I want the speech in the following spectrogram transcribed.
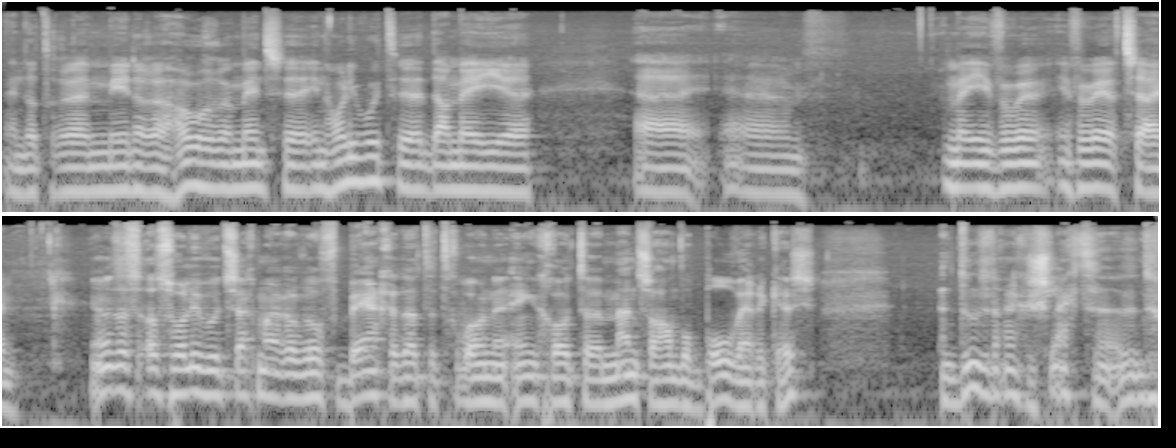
En dat er meerdere hogere mensen in Hollywood daarmee eh, eh, eh, mee in, verwe- in verwerkt zijn. Ja, want als, als Hollywood zeg maar wil verbergen dat het gewoon een één grote mensenhandelbolwerk is. Dan doen ze er een geslecht. eh,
